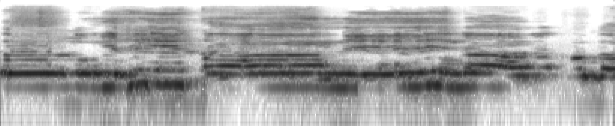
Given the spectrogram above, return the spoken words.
ਤੋ ਤੁਮ ਨਾਨਕ ਦਾ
